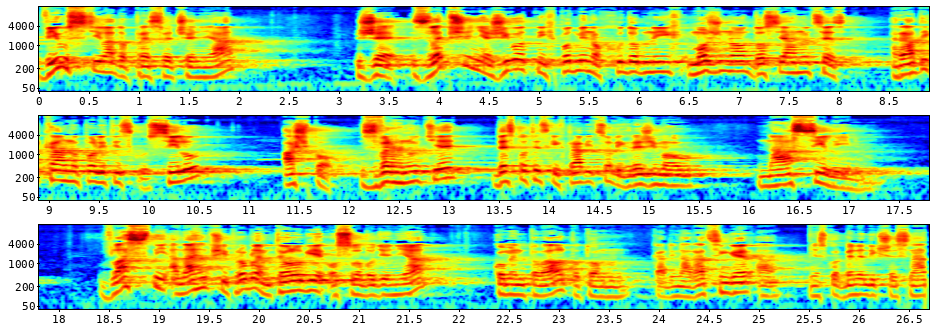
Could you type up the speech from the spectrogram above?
vyústila do presvedčenia, že zlepšenie životných podmienok chudobných možno dosiahnuť cez radikálnu politickú silu až po zvrhnutie despotických pravicových režimov násilím. Vlastný a najhlbší problém teológie oslobodenia komentoval potom kardinál Ratzinger a neskôr Benedikt XVI.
